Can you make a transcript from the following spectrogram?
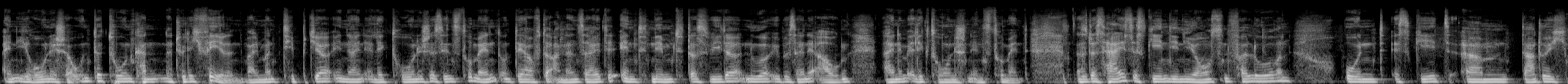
ein ironischer Unterton kann natürlich fehlen, weil man tippt ja in ein elektronisches Instrument und der auf der anderen Seite entnimmt das wieder nur über seine Augen einem elektronischen Instrument. Also das heißt, es gehen die Nuancen verloren und es geht ähm, dadurch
